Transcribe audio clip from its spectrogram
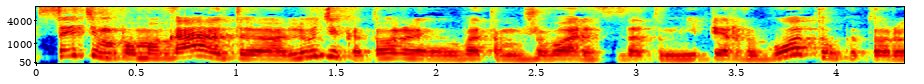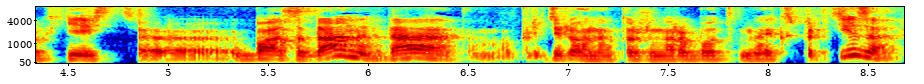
с этим помогают э, люди, которые в этом уже варятся, да, там не первый год, у которых есть э, база данных, да, там определенная тоже наработанная экспертиза,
